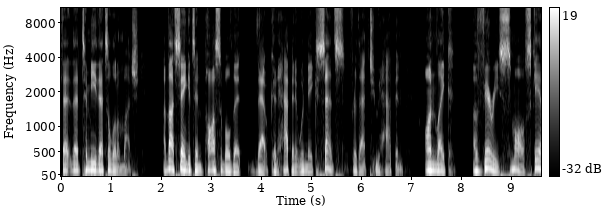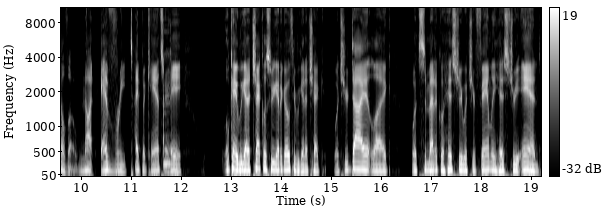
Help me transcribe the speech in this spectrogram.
That that to me that's a little much. I'm not saying it's impossible that that could happen. It would make sense for that to happen on like a very small scale, though. Not every type of cancer. Um, hey, okay, we got a checklist we got to go through. We got to check what's your diet like, what's the medical history, what's your family history, and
